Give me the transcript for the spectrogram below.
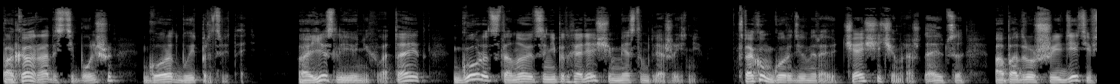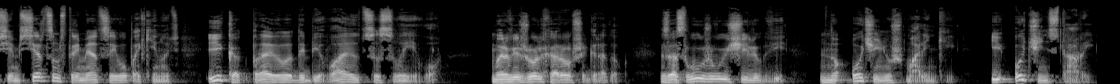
Пока радости больше, город будет процветать. А если ее не хватает, город становится неподходящим местом для жизни. В таком городе умирают чаще, чем рождаются, а подросшие дети всем сердцем стремятся его покинуть и, как правило, добиваются своего. Марвежоль хороший городок, заслуживающий любви, но очень уж маленький и очень старый.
